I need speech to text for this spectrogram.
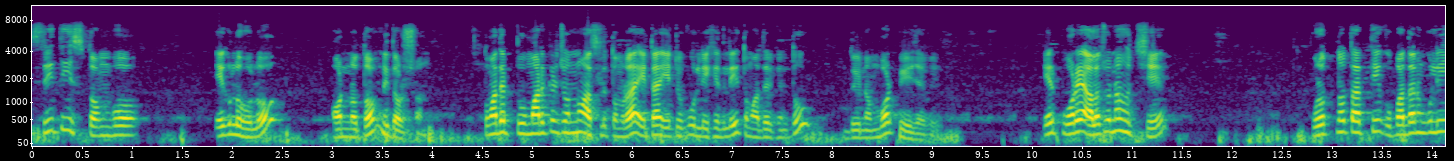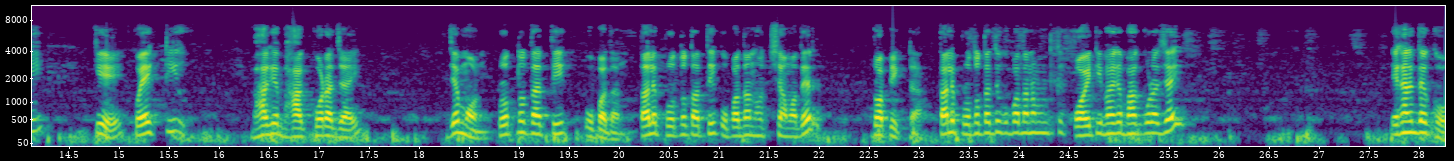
স্মৃতিস্তম্ভ, এগুলো হলো অন্যতম নিদর্শন। তোমাদের টু মার্কের জন্য আসলে তোমরা এটা এটুকু লিখে দিলেই তোমাদের কিন্তু দুই নম্বর পেয়ে যাবে। এরপরে আলোচনা হচ্ছে প্রত্নতাত্ত্বিক উপাদানগুলিকে কয়েকটি ভাগে ভাগ করা যায়। যেমন প্রত্নতাত্ত্বিক উপাদান। তাহলে প্রত্নতাত্ত্বিক উপাদান হচ্ছে আমাদের টপিকটা তাহলে প্রত্নতাত্ত্বিক উপাদান আমাদেরকে কয়টি ভাগে ভাগ করা যায়? এখানে দেখো,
